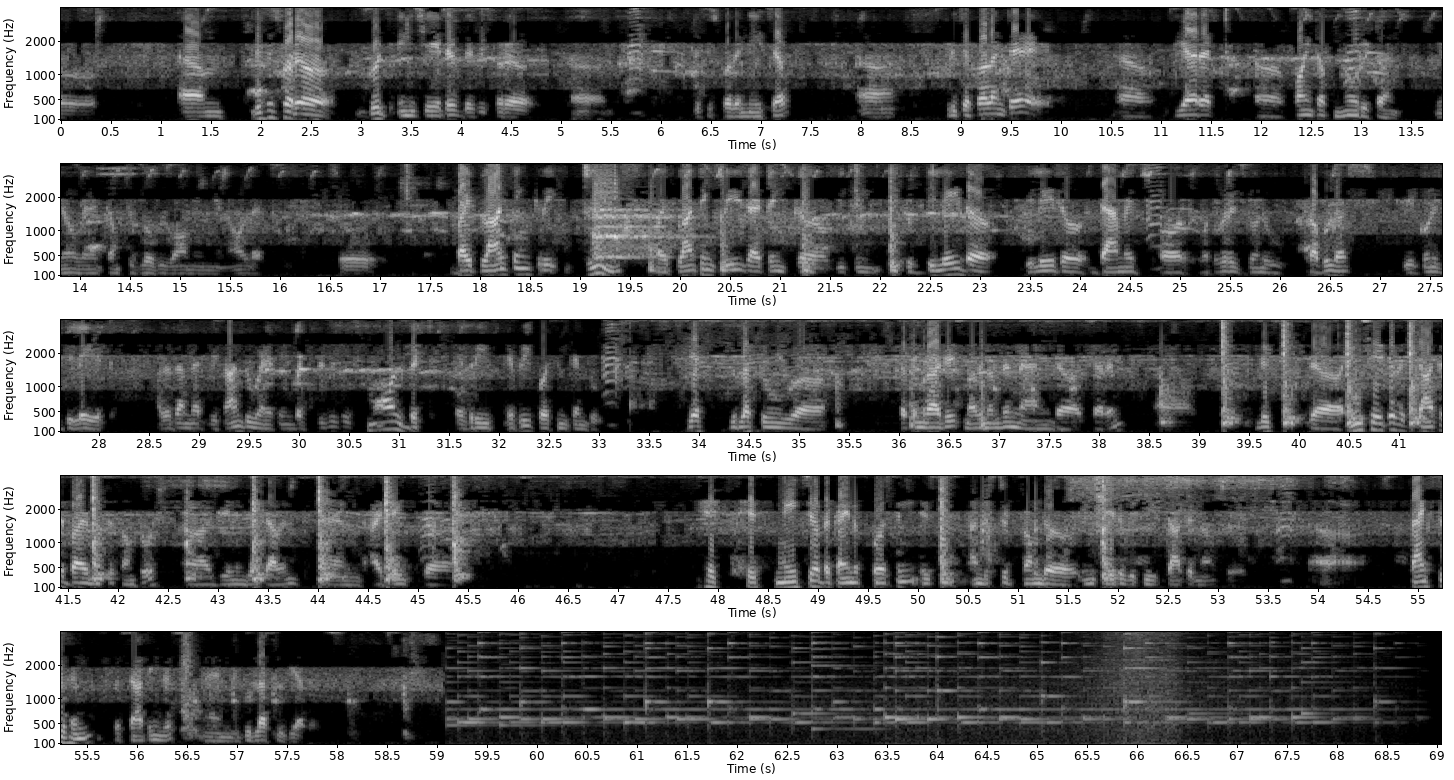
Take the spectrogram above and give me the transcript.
um, this is for a good initiative. This is for a uh, this is for the nature. ఇప్పుడు చెప్పాలంటే we are at point of no return you know when it comes to global warming and all that so by planting cre- trees, by planting trees, I think uh, we can we could delay the delay the damage or whatever is going to trouble us. We're going to delay it. Other than that, we can't do anything. But this is a small bit every every person can do. Yes, good luck to uh, Satyam Rajesh, Madhunandan, and uh, Charan. Uh, this uh, initiative is started by Mr. Santosh, uh, India Challenge, and I think. Uh, his his nature, the kind of person, is understood from the initiative which he started now. So, uh, thanks to him for starting this, and good luck to the others.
